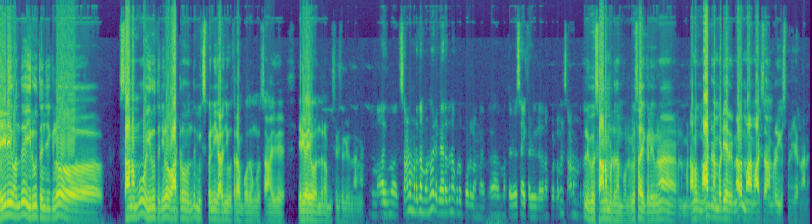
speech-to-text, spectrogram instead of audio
டெய்லி வந்து இருபத்தஞ்சு கிலோ சாணமும் இருபத்தஞ்சு கிலோ வாட்டரும் வந்து மிக்ஸ் பண்ணி கரைஞ்சி ஊத்துறா போதும் உங்களுக்கு சாணம். இது எரிவாயு வந்துடும் அப்படின்னு சொல்லி சொல்லியிருந்தாங்க. அது சாணம் மட்டும் தான் பண்ணுவோம் இல்லை வேற எதனா கூட போடலாமா? மத்த விவசாய கழிவுகள் எதனா போடலாமா? சாணம் மட்டும் இல்லை சாணம் மட்டும் தான் போகணும் விவசாய கழிவுனா நம்ம நமக்கு மாட்டு நம்படியே இருக்கனால மா மாட்டு சாணம் மட்டும் யூஸ் பண்ணிக்கிறேன் நான்.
